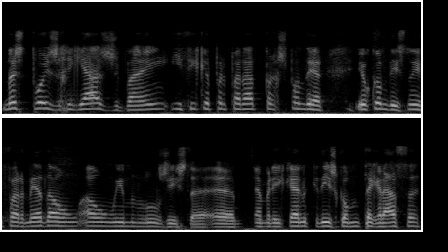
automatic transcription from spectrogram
mas depois reage bem e fica preparado para responder. Eu, como disse no Infarmed, há um, há um imunologista uh, americano que diz com muita graça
